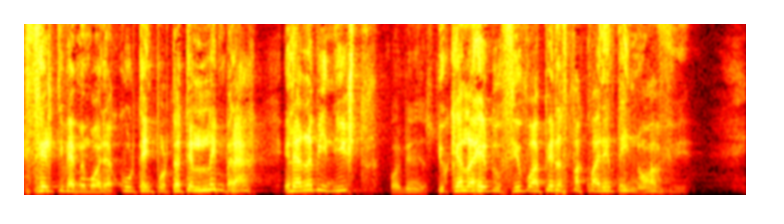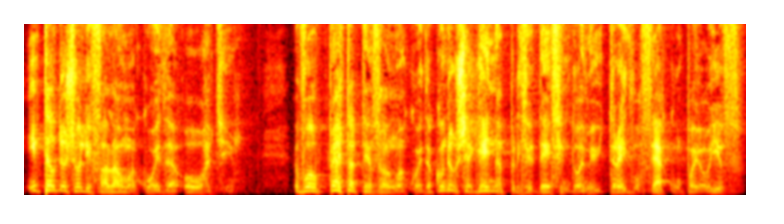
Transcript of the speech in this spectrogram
Se ele tiver memória curta, é importante ele lembrar. Ele era ministro. Foi ministro. E o que ela reduziu foi apenas para 49%. Então, deixa eu lhe falar uma coisa, Ordem. Eu vou, presta atenção numa coisa. Quando eu cheguei na presidência em 2003, você acompanhou isso?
